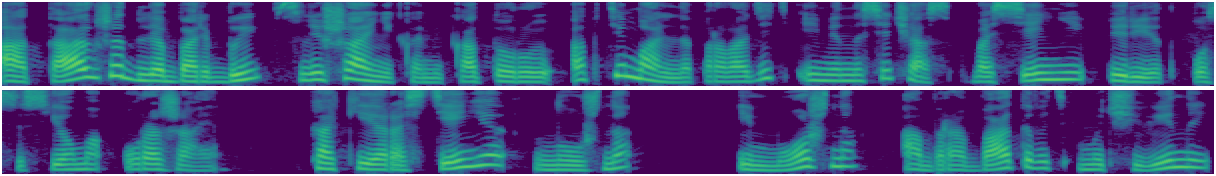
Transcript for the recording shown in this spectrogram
а также для борьбы с лишайниками, которую оптимально проводить именно сейчас, в осенний период после съема урожая. Какие растения нужно и можно обрабатывать мочевиной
